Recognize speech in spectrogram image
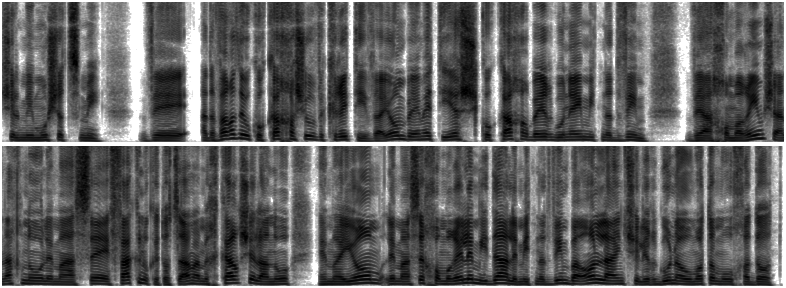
של מימוש עצמי. והדבר הזה הוא כל כך חשוב וקריטי, והיום באמת יש כל כך הרבה ארגוני מתנדבים, והחומרים שאנחנו למעשה הפקנו כתוצאה מהמחקר שלנו, הם היום למעשה חומרי למידה למתנדבים באונליין של ארגון האומות המאוחדות.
